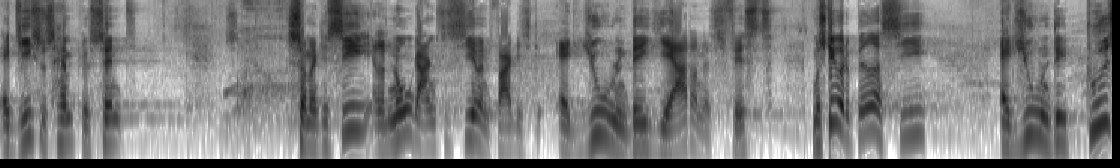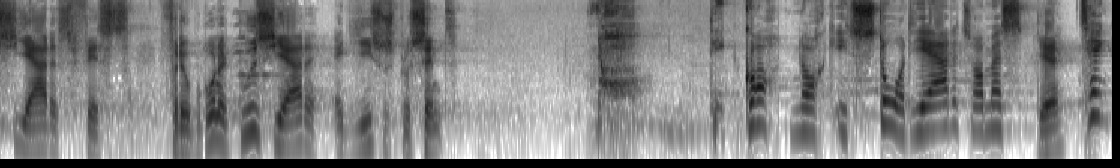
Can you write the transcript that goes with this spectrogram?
at Jesus han blev sendt. Så man kan sige, eller nogle gange så siger man faktisk, at julen det er hjerternes fest. Måske var det bedre at sige, at julen det er Guds hjertes fest. For det var på grund af Guds hjerte, at Jesus blev sendt. Det er godt nok et stort hjerte, Thomas. Ja. Tænk,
